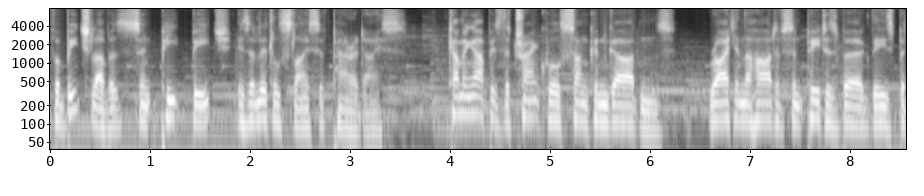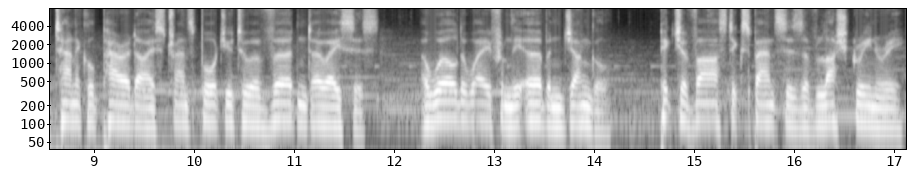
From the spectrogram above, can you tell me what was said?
For beach lovers, St. Pete Beach is a little slice of paradise. Coming up is the tranquil sunken gardens. Right in the heart of St. Petersburg, these botanical paradise transport you to a verdant oasis, a world away from the urban jungle. Picture vast expanses of lush greenery,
